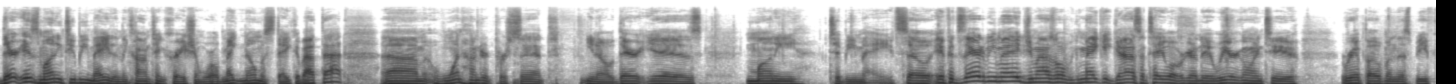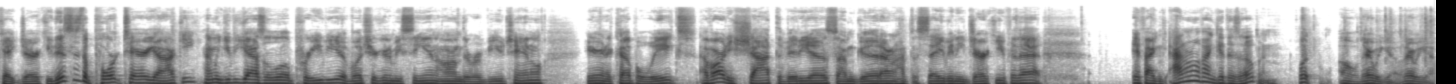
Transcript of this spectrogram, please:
there is money to be made in the content creation world. Make no mistake about that. Um, 100%, you know, there is money to be made. So if it's there to be made, you might as well make it, guys. I'll tell you what we're going to do. We are going to rip open this beefcake jerky. This is the pork teriyaki. I'm going to give you guys a little preview of what you're going to be seeing on the review channel here in a couple weeks. I've already shot the video, so I'm good. I don't have to save any jerky for that. If I, I don't know if I can get this open. What? Oh, there we go. There we go.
